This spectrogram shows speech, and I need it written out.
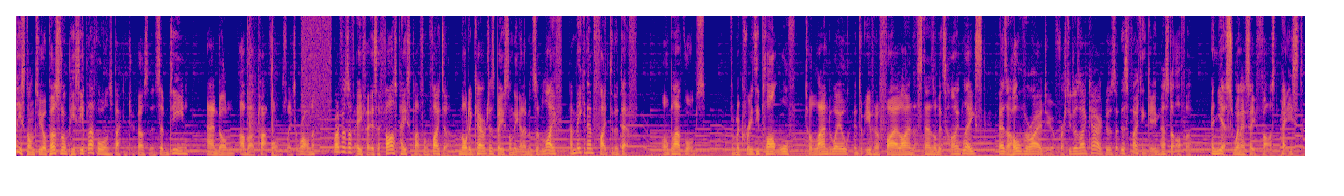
released onto your personal PC platforms back in 2017, and on other platforms later on, Rivals of Aether is a fast-paced platform fighter, molding characters based on the elements of life and making them fight to the death, on platforms. From a crazy plant wolf, to a land whale, and to even a fire lion that stands on its hind legs, there's a whole variety of freshly designed characters that this fighting game has to offer. And yes, when I say fast-paced,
